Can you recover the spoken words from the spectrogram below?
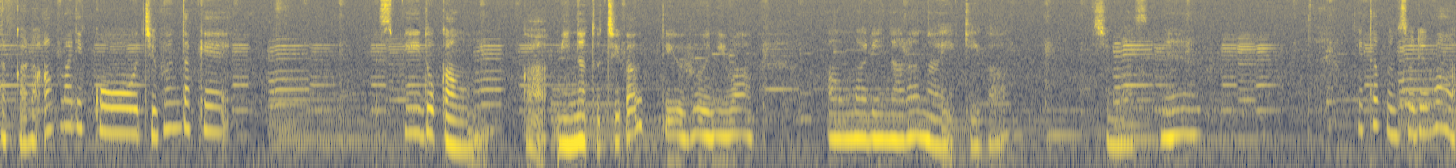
だからあんまりこう自分だけスピード感がみんなと違うっていう風にはあんまりならない気がしますね。で多分それは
